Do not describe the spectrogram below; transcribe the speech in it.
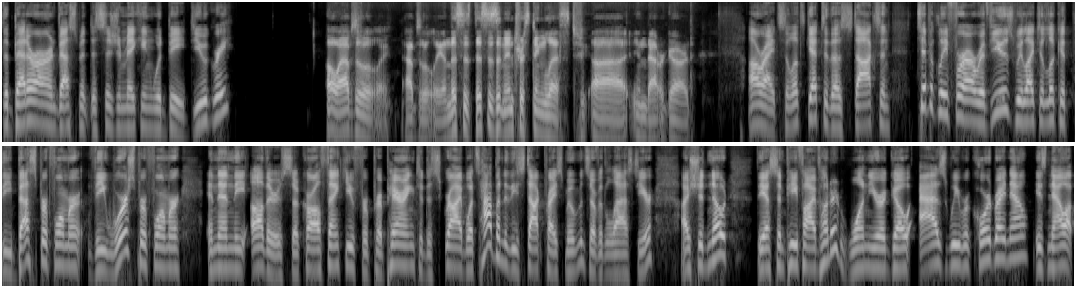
the better our investment decision making would be. Do you agree? Oh, absolutely, absolutely. And this is this is an interesting list uh, in that regard. All right, so let's get to those stocks. And typically for our reviews, we like to look at the best performer, the worst performer, and then the others. So, Karl, thank you for preparing to describe what's happened to these stock price movements over the last year. I should note the S&P 500 one year ago, as we record right now, is now up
